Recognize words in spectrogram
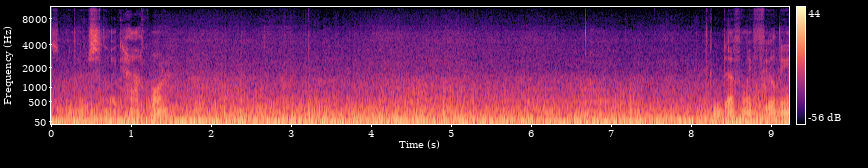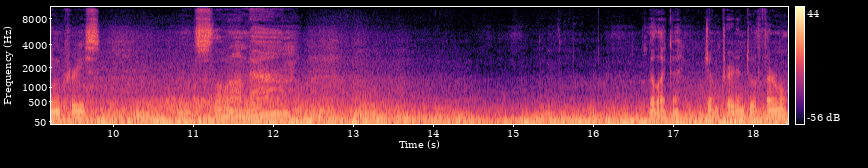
So there's like half bar. Can definitely feel the increase. Let's slow it on down. Feel like I jumped right into a thermal.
